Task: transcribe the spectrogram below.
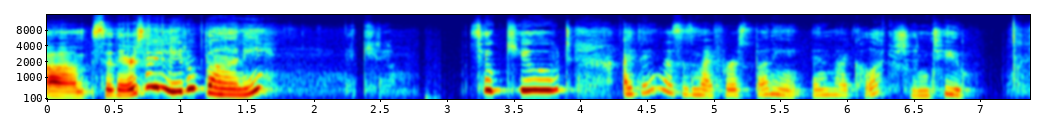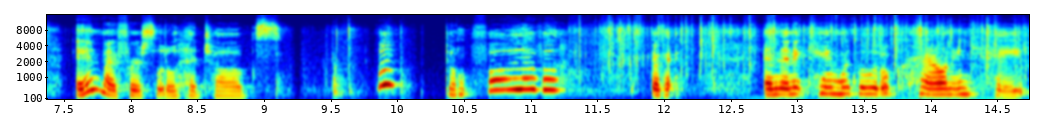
Um, so there's our little bunny. Look at him. So cute. I think this is my first bunny in my collection too. And my first little hedgehogs. Oh, don't fall over. Okay. And then it came with a little crown and cape.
